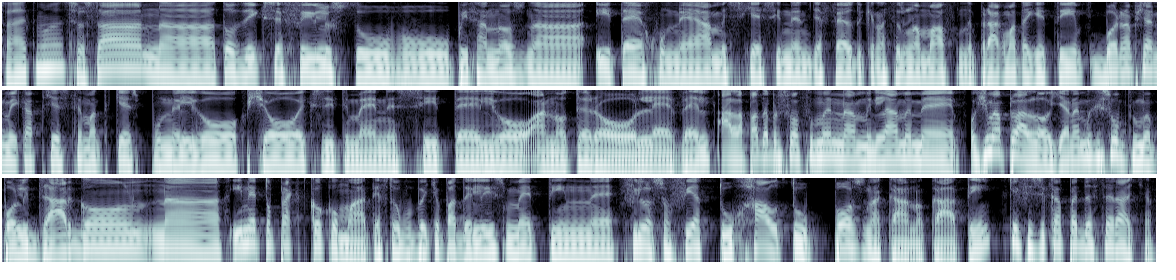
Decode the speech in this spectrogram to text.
site μας. Σωστά, να το δείξει σε φίλους του που πιθανώς να είτε έχουν άμεση σχέση, είναι ενδιαφέρονται και να θέλουν να μάθουν πράγματα. Γιατί μπορεί να πιάνουμε κάποιες θεματικές που είναι λίγο πιο εξειδικευμένε, είτε λίγο ανώτερο level. Αλλά πάντα προσπαθούμε να μιλάμε με, όχι με απλά λόγια, να μην χρησιμοποιούμε πολύ jargon, να είναι το πρακτικό κομμάτι. Αυτό που είπε και ο Παντελής με την ε, φιλοσοφία του how to, πώς να κάνω κάτι. Και φυσικά πέντε αστεράκια.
